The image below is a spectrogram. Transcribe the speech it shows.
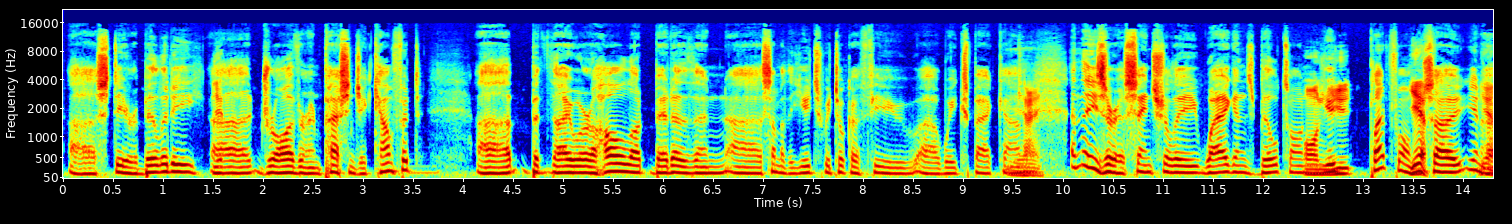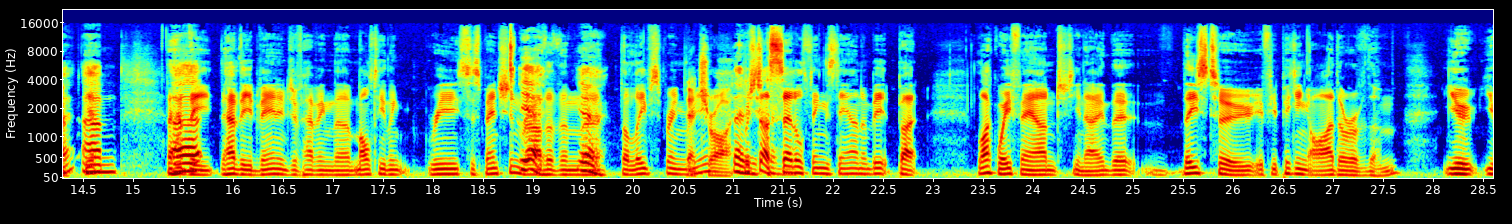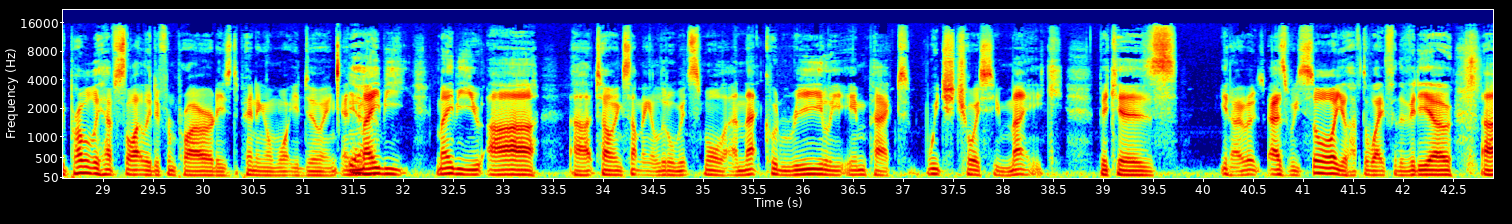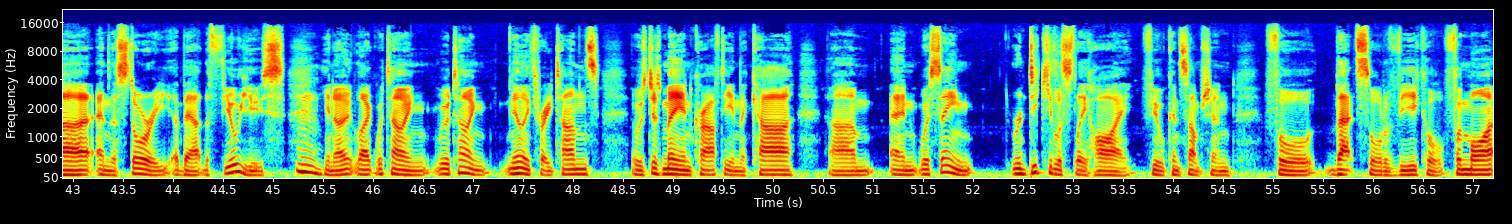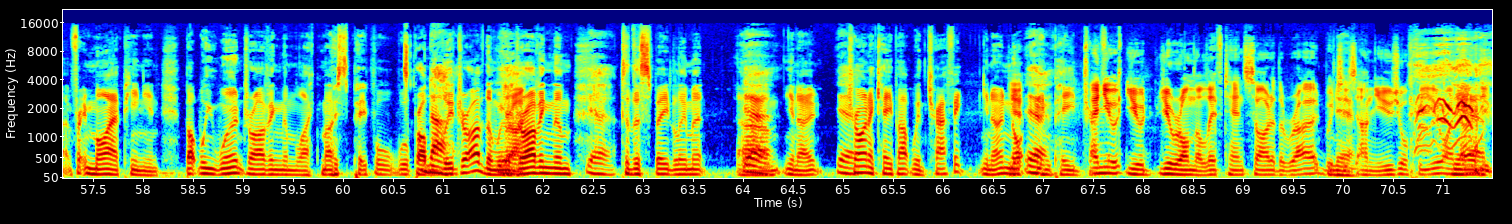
uh, steerability, uh, driver and passenger comfort. Uh, but they were a whole lot better than uh, some of the utes we took a few uh, weeks back. Um, Okay. And these are essentially wagons built on, On ute, ute- platforms. Yep. So, you know, Yep. Yep. um, They have Uh, the they have the advantage of having the multi-link rear suspension Yeah, rather than yeah. the, the leaf spring That's rear, right. That which does correct. settle things down a bit. But like we found, you know, the these two, if you're picking either of them, you you probably have slightly different priorities depending on what you're doing, and Yeah. maybe maybe you are. Uh, towing something a little bit smaller, and that could really impact which choice you make because you know, as- we saw, you'll have to wait for the video uh, and the story about the fuel use. Mm. You know, like we're towing, we were towing nearly three tons. It was just me and Crafty in the car, um, and we're seeing ridiculously high fuel consumption for that sort of vehicle, for my, for, in my opinion. But we weren't driving them like most people will probably No. drive them. We Yeah. were driving them Yeah. to the speed limit. Yeah. Um, you know, Yeah. trying to keep up with traffic. You know, not Yeah. impede traffic. And you you you were on the left hand side of the road, which Yeah. is unusual for you. I know Yeah. you,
